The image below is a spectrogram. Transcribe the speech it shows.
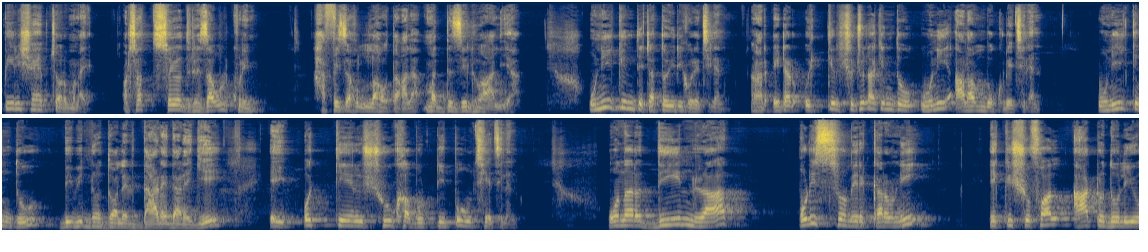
পীর সাহেব চরমনায়, অর্থাৎ সৈয়দ রেজাউল করিম, হাফিজাহুল্লাহ তালা মাদ্দাজিল আলিয়া। উনি কিন্তু এটা তৈরি করেছিলেন আর এটার ঐক্যের সূচনা কিন্তু উনি আরম্ভ করেছিলেন। উনি কিন্তু বিভিন্ন দলের দাঁড়ে দাঁড়ে গিয়ে এই ঐক্যের সুখবরটি পৌঁছিয়েছিলেন ওনার দিন রাত পরিশ্রমের কারণেই একটি সুফল আট দলীয়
